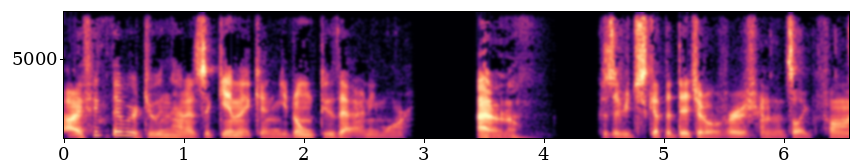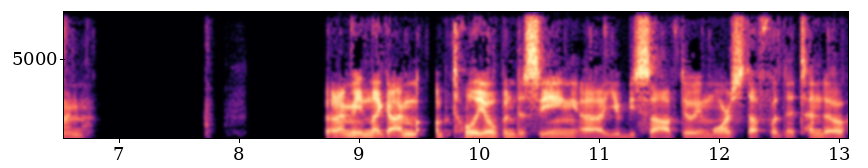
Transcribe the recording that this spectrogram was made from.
I think they were doing that as a gimmick, and you don't do that anymore. I don't know. Because if you just get the digital version, it's like fine. But I mean, like I'm I'm totally open to seeing uh, Ubisoft doing more stuff with Nintendo.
